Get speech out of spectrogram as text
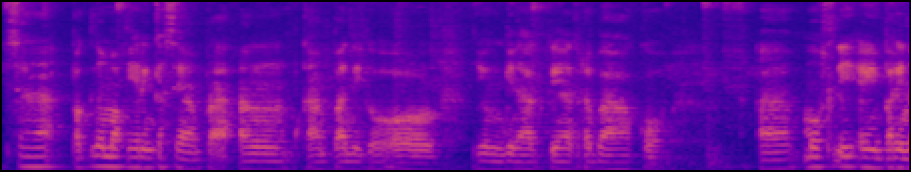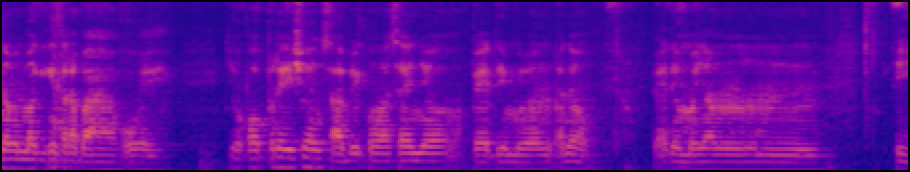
sa pag lumaki rin kasi ang, ang company ko or yung ginag trabaho ko ah mostly ayun pa rin naman magiging trabaho ko eh. Yung operation sabi ko nga sa inyo pwede mo yung ano pwede mo yung i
